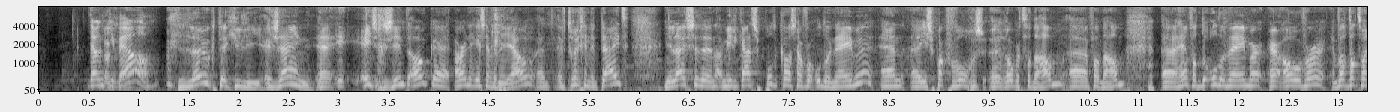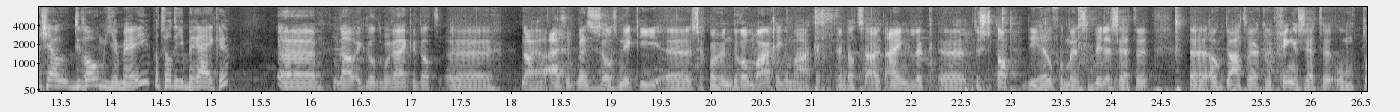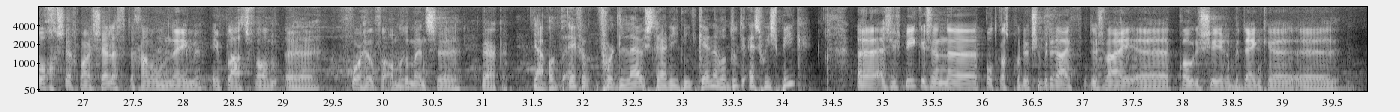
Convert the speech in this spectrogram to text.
Dankjewel. Leuk dat jullie er zijn. Uh, eensgezind ook. Uh, Arne, eerst even naar jou. Uh, even terug in de tijd. Je luisterde een Amerikaanse podcast over ondernemen. En je sprak vervolgens Robert van der Ham, van, de Ham hè, van de ondernemer erover. Wat, wat was jouw droom hiermee? Wat wilde je bereiken? Uh, nou, ik wilde bereiken dat uh, nou ja, eigenlijk mensen zoals Nicky uh, zeg maar hun droom waar gingen maken. En dat ze uiteindelijk de stap die heel veel mensen willen zetten, ook daadwerkelijk gingen zetten. Om toch zeg maar zelf te gaan ondernemen. In plaats van voor heel veel andere mensen werken. Ja, wat even voor de luisteraar die het niet kennen. Wat doet As We Speak? Uh, As We Speak is een uh, podcastproductiebedrijf. Dus wij uh, produceren, bedenken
